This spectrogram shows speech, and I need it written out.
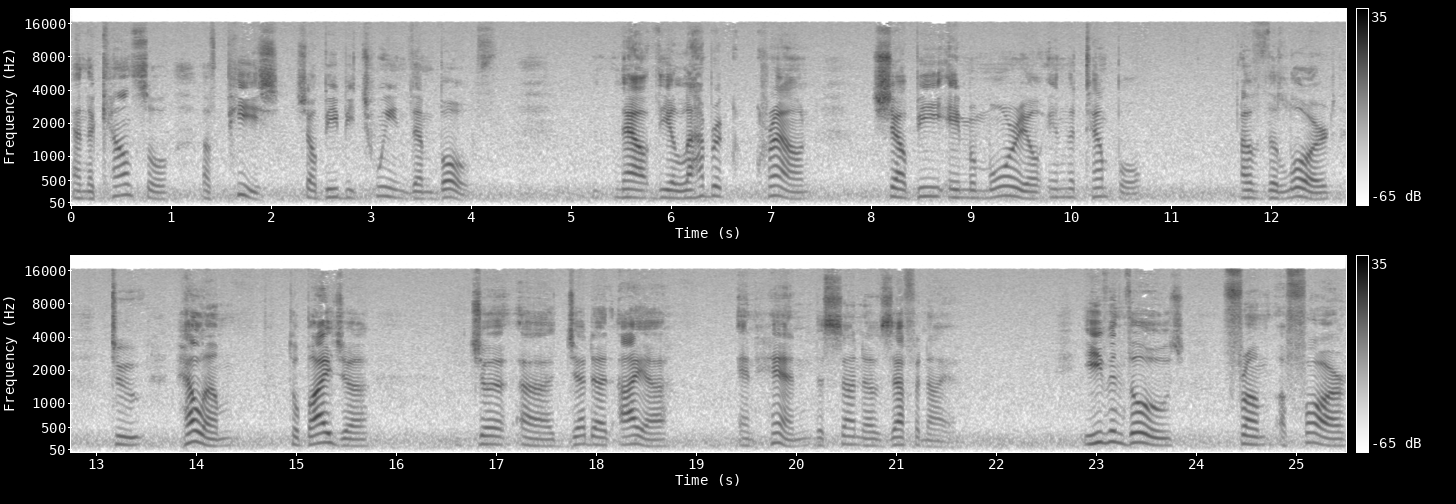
and the counsel of peace shall be between them both. Now, the elaborate crown shall be a memorial in the temple of the Lord to Helem, Tobijah, Je, uh, Jedaiah, and Hen, the son of Zephaniah. Even those from afar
